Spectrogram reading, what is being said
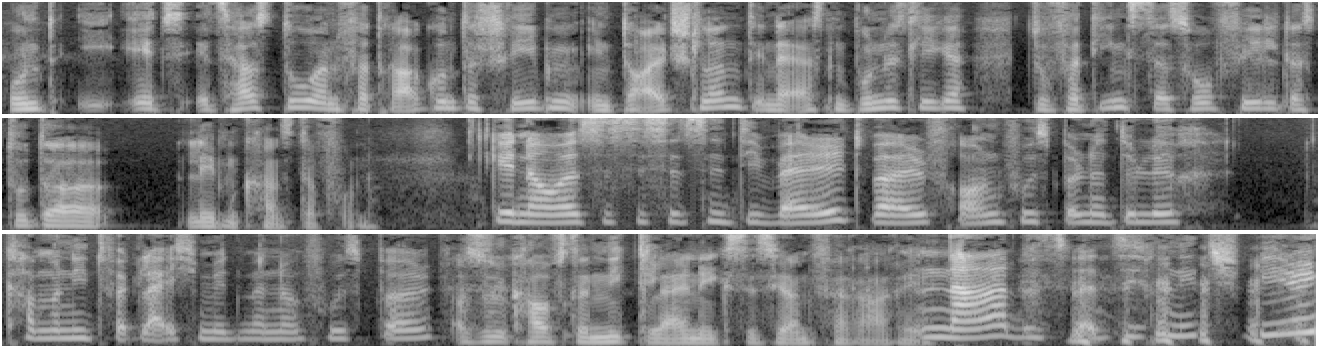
und jetzt, jetzt hast du einen Vertrag unterschrieben in Deutschland, in der ersten Bundesliga. Du verdienst da so viel, dass du da leben kannst davon. Genau, also es ist jetzt nicht die Welt, weil Frauenfußball natürlich kann man nicht vergleichen mit Männerfußball. Also du kaufst dann nicht gleich nächstes Jahr einen Ferrari. Na, das wird sicher nicht spielen.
